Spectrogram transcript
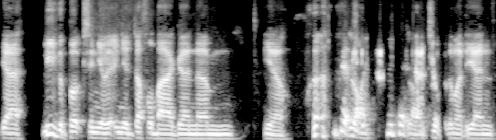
yeah, leave the books in your in your duffel bag and, um, you know, Keep it light. Keep it light. catch up with them at the end.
